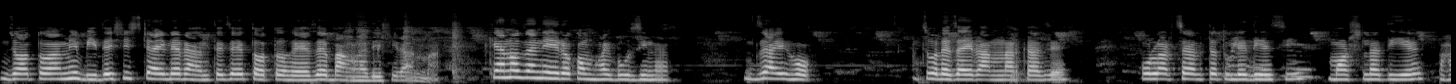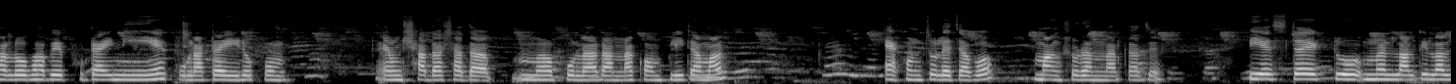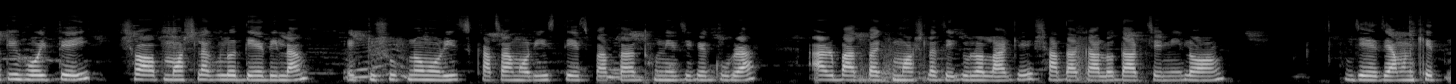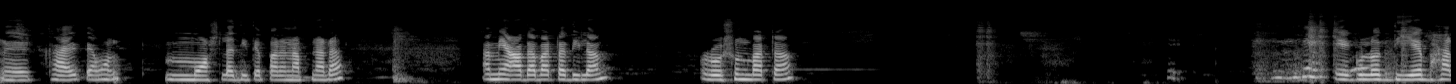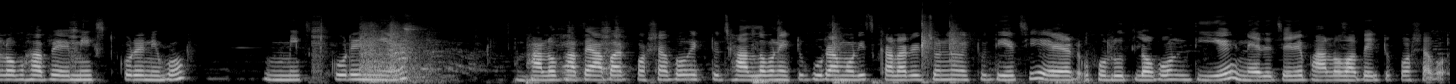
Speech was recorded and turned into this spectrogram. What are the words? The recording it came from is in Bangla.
যত আমি বিদেশি স্টাইলে রাঁধতে যাই, তত হয়ে যায় বাংলাদেশি রান্না। কেন জানি এরকম হয় বুঝি না। যাই হোক, চলে যাই রান্নার কাজে। পোলার চালটা তুলে দিয়েছি, মশলা দিয়ে ভালোভাবে ফুটাই নিয়ে পোলাটা এরকম, এমন সাদা সাদা পোলা রান্না কমপ্লিট আমার। এখন চলে যাব মাংস রান্নার কাজে। পেঁয়াজটা একটু লালটি লালটি হইতেই সব মশলাগুলো দিয়ে দিলাম। একটু শুকনো মরিচ, কাঁচা মরিচ, তেজপাতা, ধনে জিরে গুঁড়া আর বাদ বাকি মশলা যেগুলো লাগে, সাদা, কালো, দারচিনি, লং, যে যেমন খেত খায় তেমন মশলা দিতে পারেন আপনারা। আমি আদা বাটা দিলাম, রসুন বাটা এগুলো দিয়ে ভালোভাবে মিক্সড করে নিব। মিক্সড করে নিয়ে ভালোভাবে আবার কষাবো। একটু ঝাল লবণ, একটু মরিচ কালারের জন্য একটু দিয়েছি। এর হলুদ লবণ দিয়ে নেড়ে চেড়ে ভালোভাবে একটু কষাবো।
